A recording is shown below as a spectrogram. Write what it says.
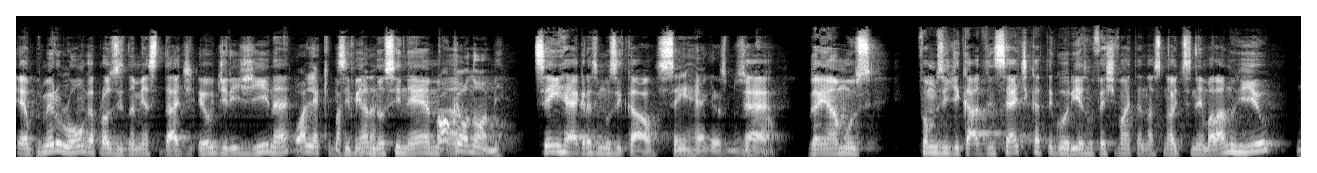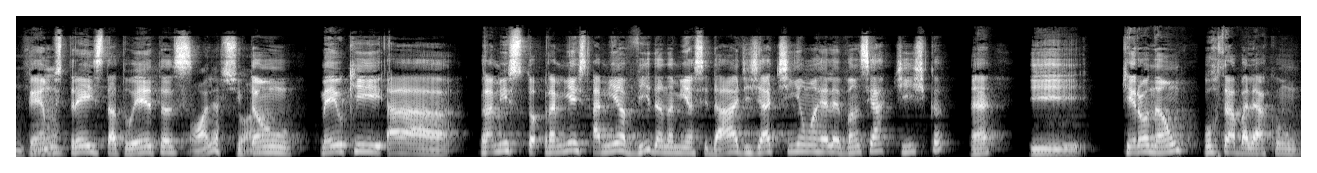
é o primeiro longa produzido na minha cidade, eu dirigi, né? Olha que bacana. Exibido no cinema. Qual que é o nome? Sem regras musical. Sem regras musical. É, ganhamos Fomos indicados em sete categorias no Festival Internacional de Cinema lá no Rio. Uhum. Ganhamos três estatuetas. Olha só. Então, meio que a para mim, para minha, a minha vida na minha cidade já tinha uma relevância artística, né? E queira ou não, por trabalhar com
